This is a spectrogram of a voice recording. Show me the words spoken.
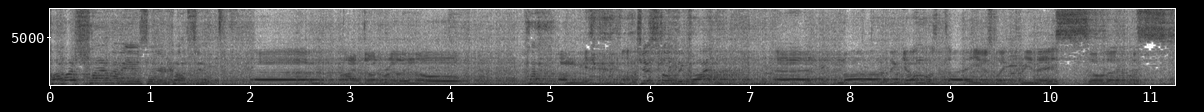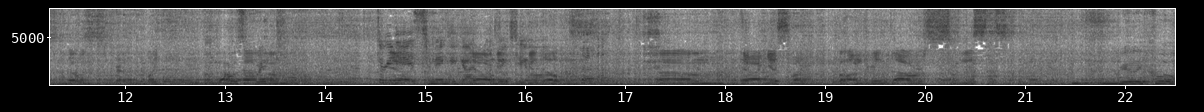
How much time have you used on your costume? Um, I don't really know. I'm, Just on the gun? uh, no, the gun was I used like three days, so that was that was fairly quick. That was quick. Three Yeah. days to make a gun, Yeah, no big that's a good deal. help. um, yeah, I guess like 100 hours at least. Really cool,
